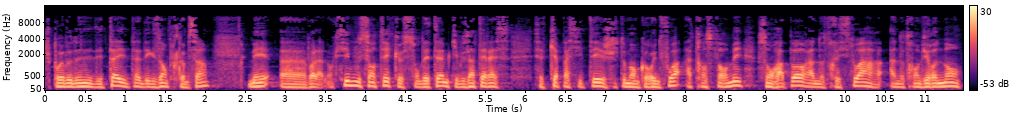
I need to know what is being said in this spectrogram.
Je pourrais vous donner des tas et des tas d'exemples comme ça, mais euh, voilà. Donc si vous sentez que ce sont des thèmes qui vous intéressent, cette capacité justement encore une fois à transformer son rapport à notre histoire, à notre environnement,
